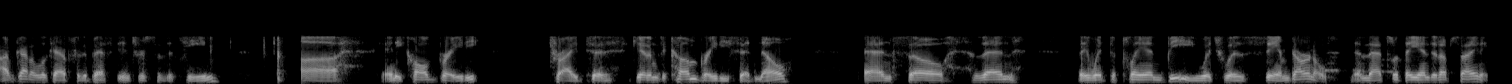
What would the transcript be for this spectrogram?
I've got to look out for the best interests of the team. Uh, and he called Brady, tried to get him to come. Brady said no. And so then they went to plan B, which was Sam Darnold. And that's what they ended up signing.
